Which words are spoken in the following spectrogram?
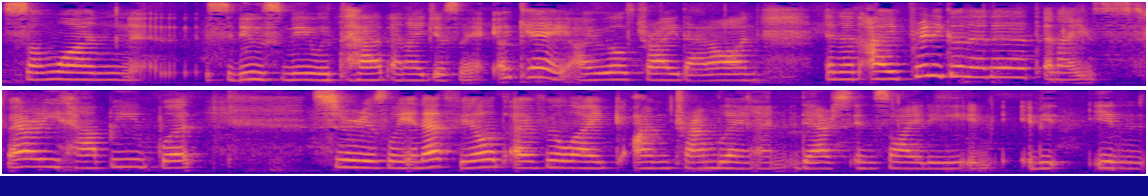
someone seduced me with that and I just say okay I will try that on. And then I'm pretty good at it and I'm very happy but seriously in that field I feel like I'm trembling and there's anxiety in in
